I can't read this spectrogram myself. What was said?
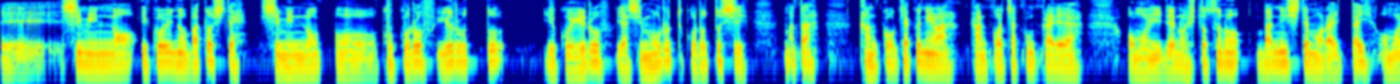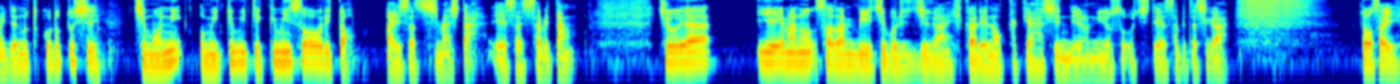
えー、市民の憩いの場として市民の心ゆるっとゆくゆるやしむるところとしまた観光客には観光着会や思い出の一つの場にしてもらいたい思い出のところとし地門に海とみて君総理と挨拶しました。えさしさびたん。昼夜家山のサザンビーチブリッジが光の架け橋にのニュース打ちてさびたしが搭載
